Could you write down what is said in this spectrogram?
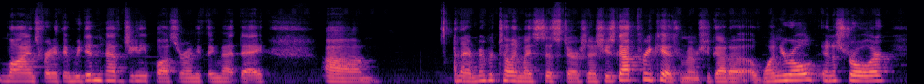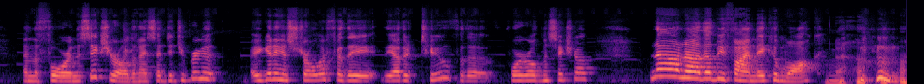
lines for anything. We didn't have Genie Plus or anything that day. Um, and I remember telling my sister, so she's got three kids. Remember, she's got a, a one-year-old in a stroller, and the four and the six-year-old. And I said, "Did you bring a? Are you getting a stroller for the the other two for the four-year-old and the six-year-old?" No, no, they'll be fine. They can walk. No,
